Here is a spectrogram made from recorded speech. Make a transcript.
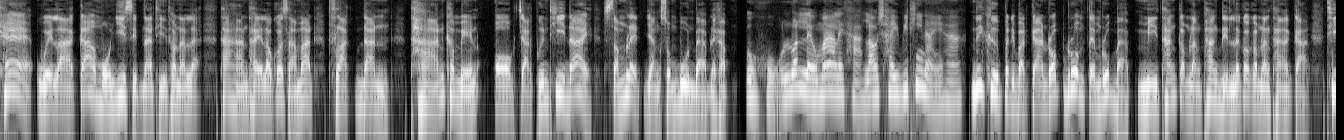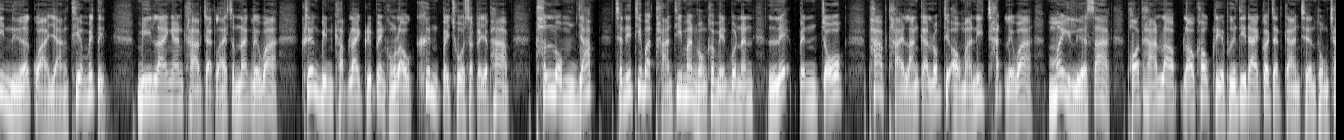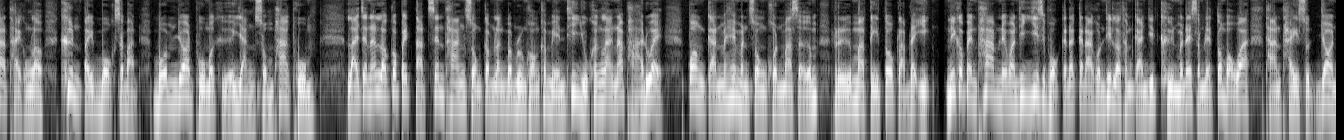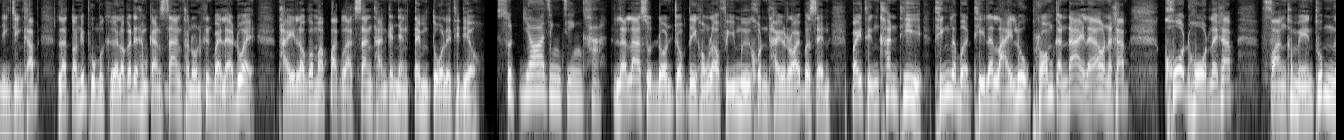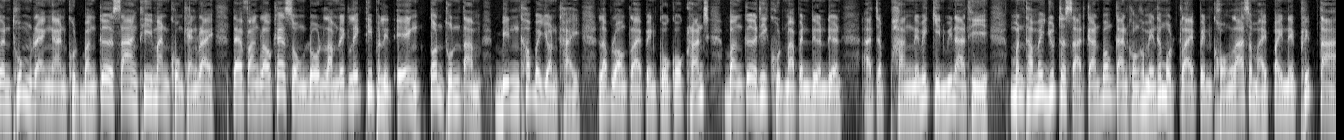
แค่เวลา9โมง20 นาทีเท่านั้นแหละ ทหารไทยเราก็สามารถผลักดันฐานเขมร ออกจากพื้นที่ได้สำเร็จอย่างสมบูรณ์แบบเลยครับ โอ้โห รวดเร็วมากเลยค่ะ เราใช้วิธีไหนคะ นี่คือปฏิบัติการรบร่วมเต็มรูปแบบ มีทั้งกำลังภาคดิน และก็กำลังทางอากาศที่เหนือกว่าอย่างเทียมไม่ติด มีรายงานข่าวจากหลายสำนักเลยว่า เครื่องบินขับไล่กริปเป็นของเราขึ้นไปโชว์ศักยภาพ ถล่มยับ ชนิดที่ว่าฐานที่มั่นของเขมรบนนั้น เละเป็นโจ๊กภาพถ่ายหลังการรบที่ออกมานี่ชัดเลยว่า ไม่เหลือซาก พอฐานเราเราเข้าเคลียร์พื้นที่ได้ก็จัดการเชิญธงชาติไทยของเราขึ้นไปโบกสะบัดบนยอดภูมะเขืออย่างสมภาคภูมิ หลังจากนั้นเราก็ไปตัดเส้นทางส่งกำลังบำรุงของเขมรที่อยู่ข้างล่างหน้าผาด้วย ป้องกันไม่ให้มันส่งคนมาเสริม หรือมาตีโต้กลับได้อีก นี่ก็เป็นภาพในวันที่ 26 กรกฎาคมที่เราทำการยึดคืนมาได้สำเร็จต้องบอกว่าทานไทยสุดยอดจริงๆครับและตอนที่ภูมะเขือเราก็ได้ทำการสร้างถนนขึ้นไปแล้วด้วย ไทยเราก็มาปักหลักสร้างฐานกันอย่างเต็มตัวเลยทีเดียว สุดยอดจริง ๆ ค่ะ และล่าสุดโดนโจมตีของเราฝีมือคนไทยร้อยเปอร์เซ็นต์ไปถึงขั้นที่ทิ้งระเบิดทีละหลายลูกพร้อมกันได้แล้วนะครับ โคตรโหดเลยครับ ฝั่งเขมรทุ่มเงินทุ่มแรงงานขุดบังเกอร์สร้างที่มั่นคงแข็งแรงแต่ฝั่งเราแค่ส่งโดนลำเล็ก ๆ ที่ผลิตเอง ต้นทุนต่ำบินเข้าไปหย่อนไข่ รับรองกลายเป็นโกโก้ครันช์บังเกอร์ที่ขุดมาเป็นเดือนๆอาจจะพังในไม่กี่วินาที มันทำให้ยุทธศาสตร์การป้องกันของเขมรทั้งหมดกลายเป็นของล้าสมัยไปในพริบตา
